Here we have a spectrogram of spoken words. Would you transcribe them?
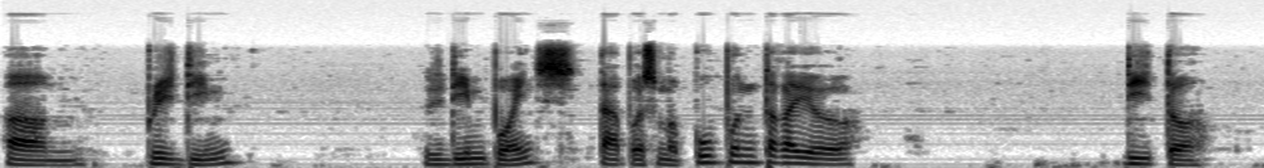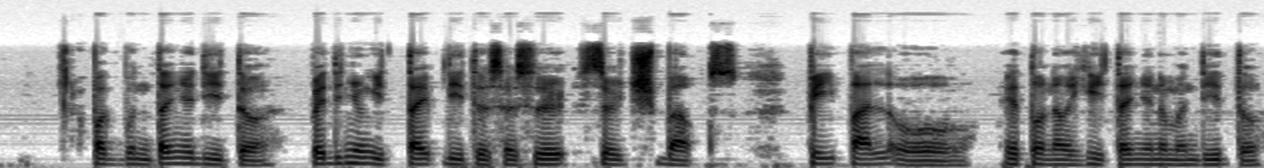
um, redeem, redeem points. Tapos, mapupunta kayo dito, pagpunta nyo dito, pwede nyo i-type dito sa search box PayPal o ito nakikita nyo naman dito.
